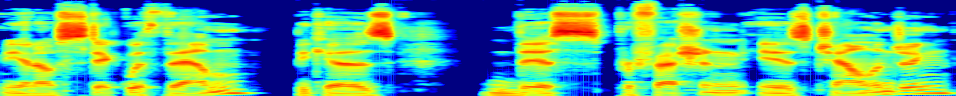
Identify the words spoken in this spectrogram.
you know stick with them because this profession is challenging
